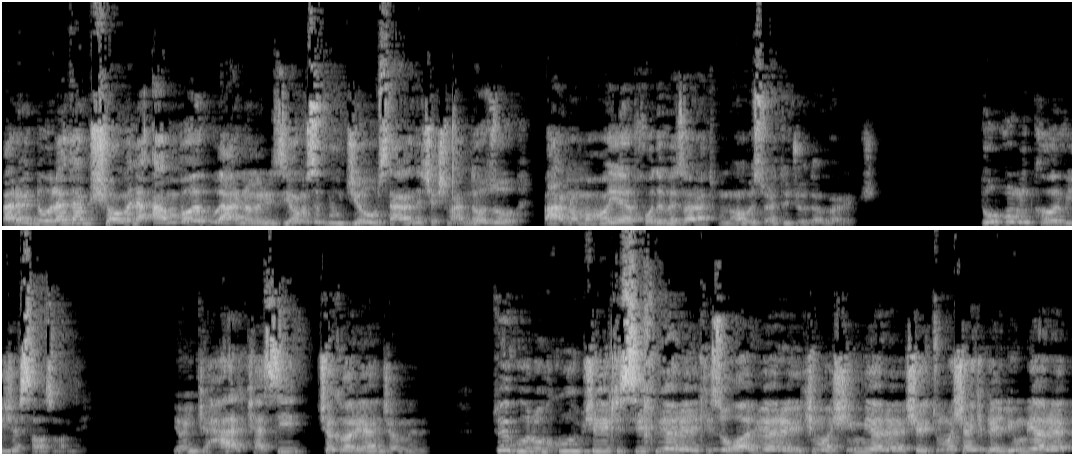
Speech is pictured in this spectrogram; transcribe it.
برای دولت هم شامل انواع برنامه ریزی ها مثل بودجه و سند چشمانداز و برنامه های خود وزارتخونه ها به صورت جداگانه میشه دومین کار ویژه سازماندهی. یا اینکه هر کسی چه کاری انجام بده. توی گروه کوه میشه یکی سیخ بیاره یکی زغال بیاره یکی ماشین بیاره شیطون که قلیون بیاره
